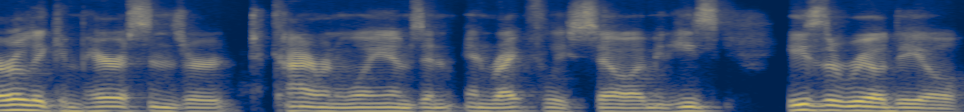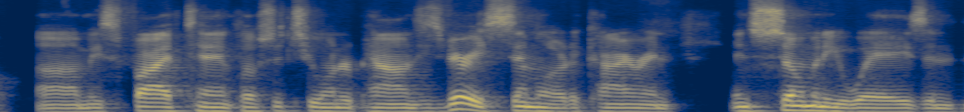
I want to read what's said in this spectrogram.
early comparisons are to Kyren Williams, and, and rightfully so. I mean he's he's the real deal. Um, he's 5'10, close to 200 pounds. He's very similar to Kyren in so many ways, and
